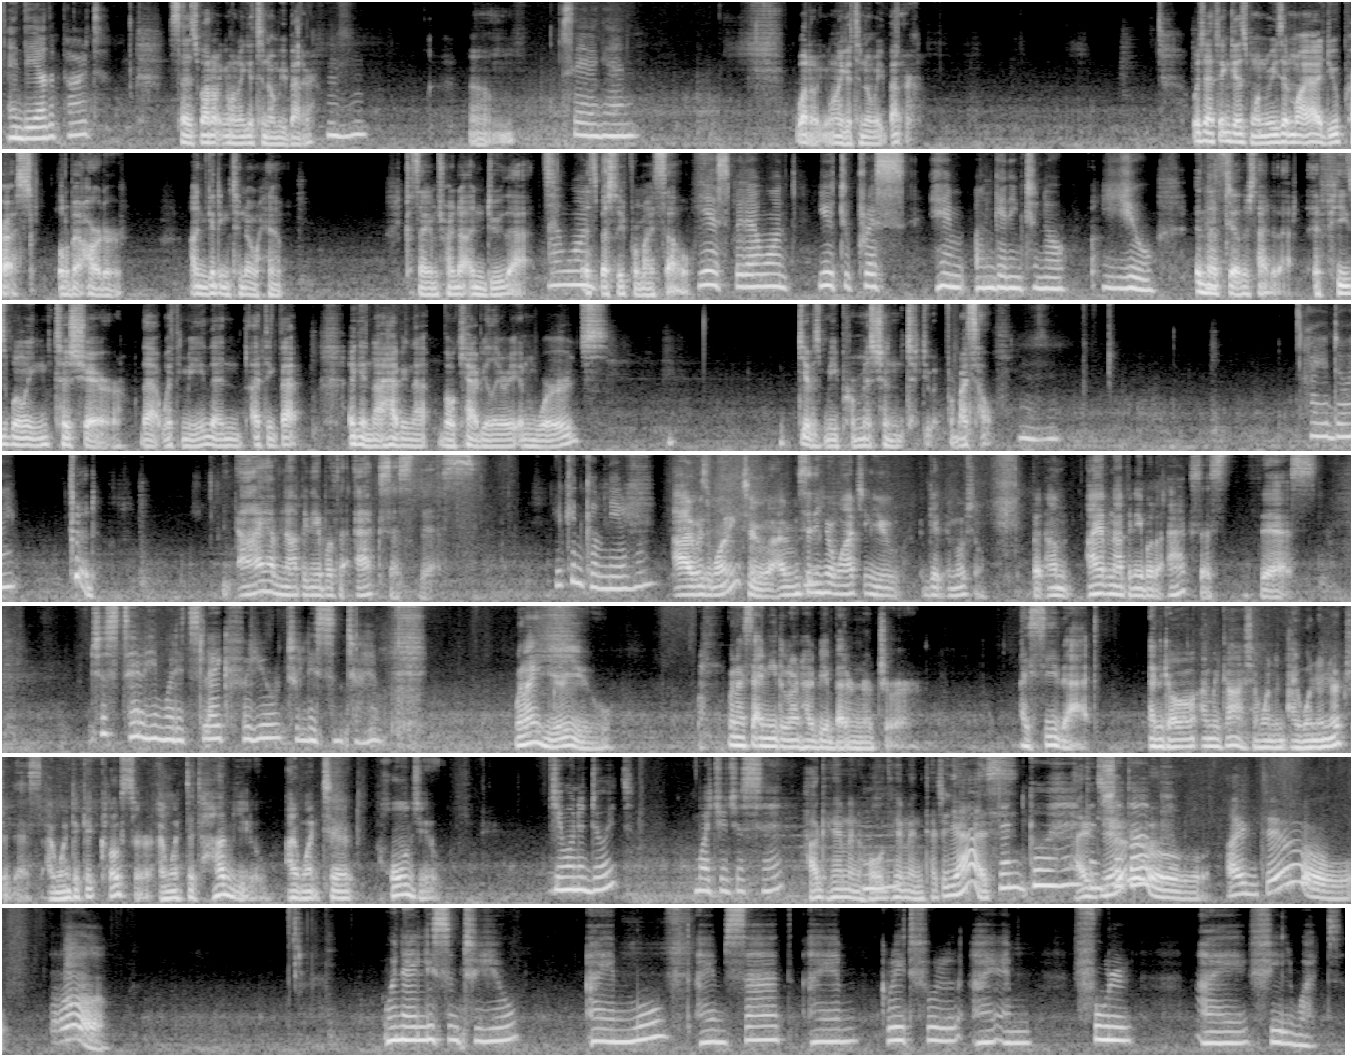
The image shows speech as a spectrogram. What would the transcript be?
And the other part? Says, why don't you want to get to know me better? Mm-hmm. Um, Say it again. Why don't you want to get to know me better? Which I think is one reason why I do press a little bit harder on getting to know him. Because I am trying to undo that, I want- especially for myself. Yes, but I want you to press him on getting to know you. And that's the other side of that. If he's willing to share that with me, then I think that, again, not having that vocabulary and words gives me permission to do it for myself. How you doing? Good. I have not been able to access this. You can come near him. I was wanting to. I'm sitting here watching you get emotional, but um, I have not been able to access this. Just tell him what it's like for you to listen to him. When I hear you, when I say I need to learn how to be a better nurturer, I see that and go, oh my gosh, I want to, I want to nurture this. I want to get closer. I want to hug you. I want to hold you. Do you want to do it? What you just said? Hug him and hold mm-hmm. him and touch it. Yes. Then go ahead I and shut up. do. I do. Oh. When I listen to you, I am moved, I am sad, I am grateful, I am full. I feel what?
